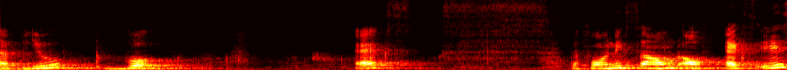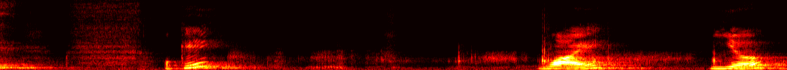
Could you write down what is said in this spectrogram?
W. V. X. The phonic sound of X is X. Okay. Y. Y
